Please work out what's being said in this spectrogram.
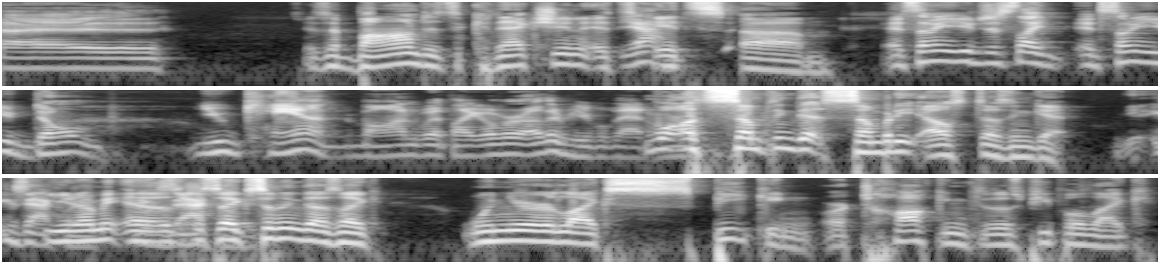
uh, It's a bond. It's a connection. It's Yeah. it's um. It's something you just like it's something you don't you can't bond with like over other people that Well, it's something that somebody else doesn't get. exactly You know what I mean? And it's- It's like something that's like when you're like speaking or talking to those people, like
